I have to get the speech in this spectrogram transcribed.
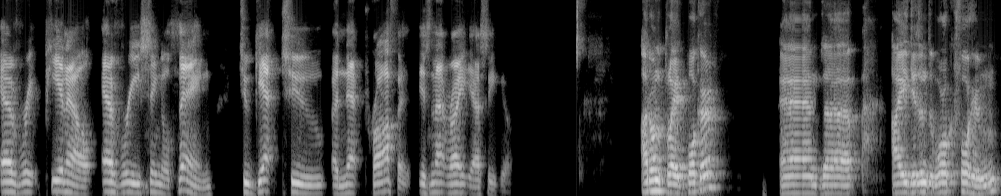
every P and L, every single thing to get to a net profit. Isn't that right, Yasuhiko? I don't play poker, and uh, I didn't work for him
